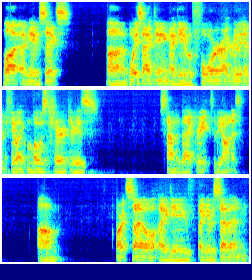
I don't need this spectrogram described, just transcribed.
plot, I gave a six. Uh, voice acting, I gave a four. I really didn't feel like most characters sounded that great, to be honest. Um, art style, I gave I gave a seven.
